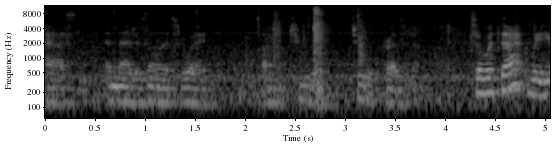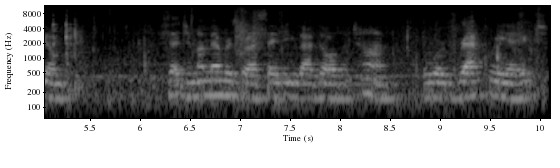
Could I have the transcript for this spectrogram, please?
pass, and that is on its way um, to the, to the president. So with that, we um, said to my members what I say to you guys all the time, the word recreate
